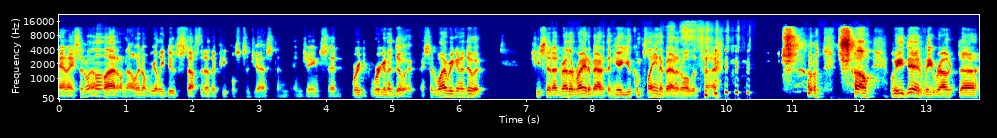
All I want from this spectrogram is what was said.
And I said, Well, I don't know. I don't really do stuff that other people suggest. And, and Jane said, We're, we're going to do it. I said, Why are we going to do it? She said, I'd rather write about it than hear you complain about it all the time. so we did. We wrote, uh,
